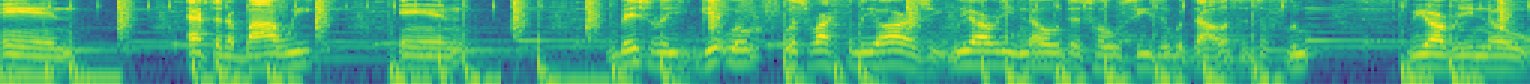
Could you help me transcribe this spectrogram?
and after the bye week and basically get what, what's rightfully ours. We already know this whole season with Dallas is a fluke. We already know,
